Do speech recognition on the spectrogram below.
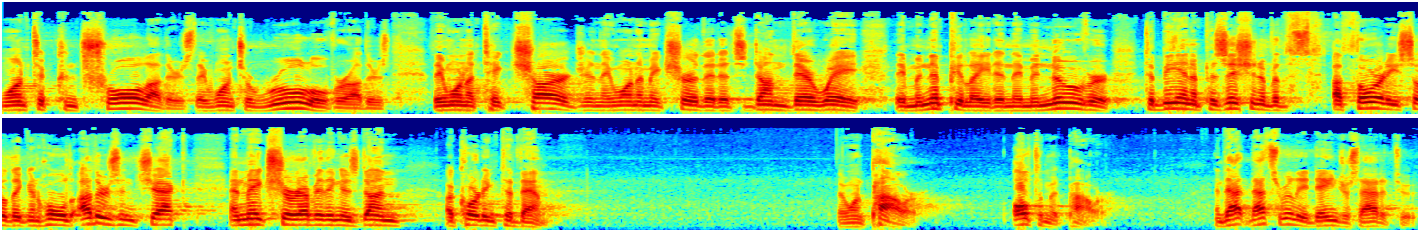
want to control others, they want to rule over others, they want to take charge, and they want to make sure that it's done their way. They manipulate and they maneuver to be in a position of authority so they can hold others in check and make sure everything is done according to them. They want power, ultimate power. And that, that's really a dangerous attitude.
